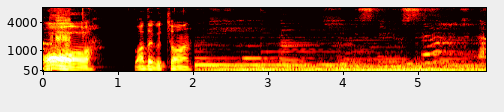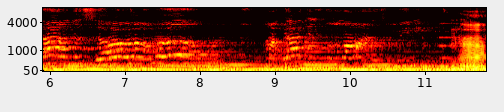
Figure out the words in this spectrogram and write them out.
Oh, what a good tone. Nah.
